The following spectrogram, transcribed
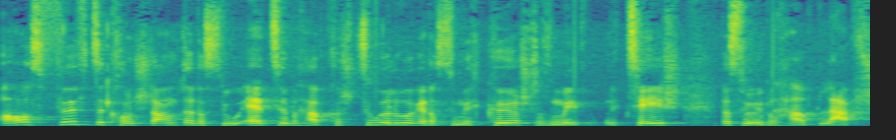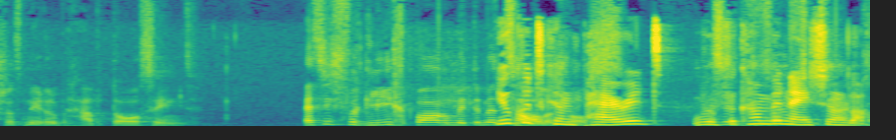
alles 15 Konstanten, dass du jetzt überhaupt kannst zuschauen, dass du mich hörst, dass du mich siehst, dass du überhaupt lebst, dass wir überhaupt da sind. You could compare it with a combination lock.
